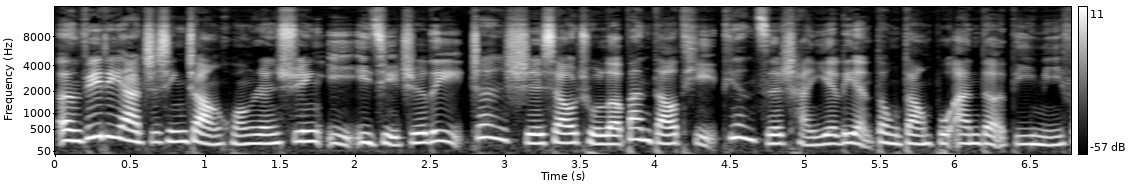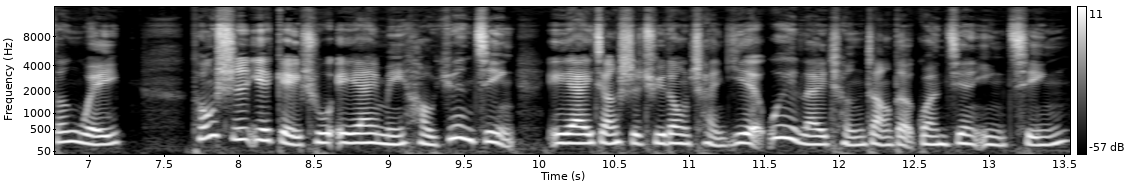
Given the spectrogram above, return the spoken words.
NVIDIA 执行长黄仁勋以一己之力暂时消除了半导体电子产业链动荡不安的低迷氛围，同时也给出 AI 美好愿景，AI 将是驱动产业未来成长的关键引擎。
